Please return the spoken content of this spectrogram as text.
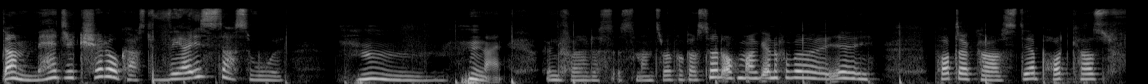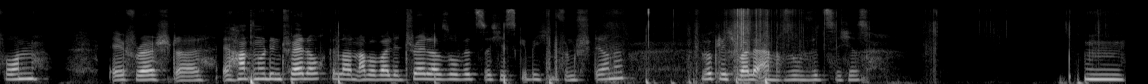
Dann Magic Shadowcast. Wer ist das wohl? Hm, nein. Auf jeden Fall, das ist mein zweiter Podcast. Hört auch mal gerne vorbei. Yay. Pottercast. Der Podcast von A Fresh. Er hat nur den Trailer hochgeladen, aber weil der Trailer so witzig ist, gebe ich ihm 5 Sterne. Wirklich, weil er einfach so witzig ist. Mhm.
